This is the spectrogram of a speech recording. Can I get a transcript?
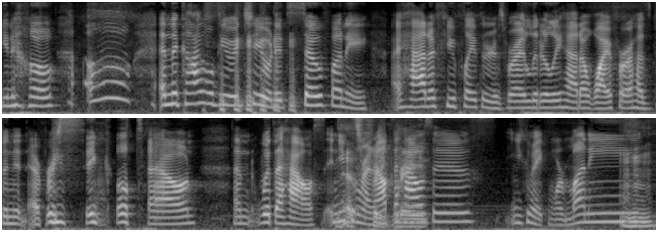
you know. Oh, and the guy will do it too, and it's so funny. I had a few playthroughs where I literally had a wife or a husband in every single town, and with a house, and you That's can rent out the great. Mm-hmm. houses. You can make more money.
